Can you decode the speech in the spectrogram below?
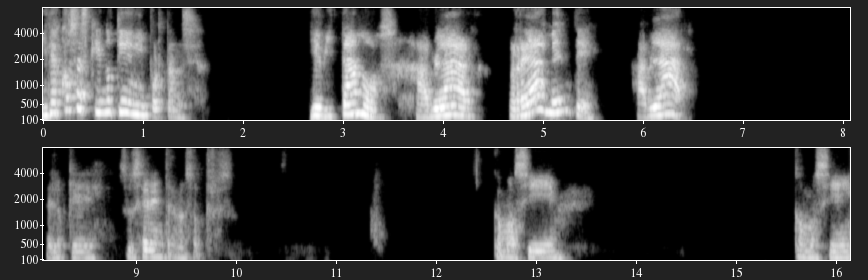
y de cosas que no tienen importancia. Y evitamos hablar, realmente hablar de lo que sucede entre nosotros. Como si, como si,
